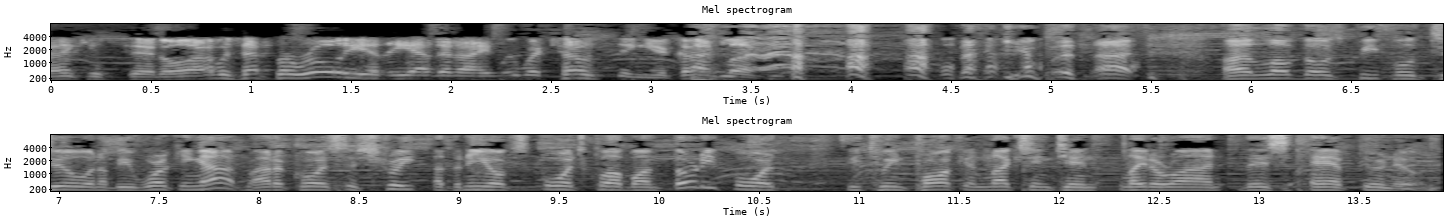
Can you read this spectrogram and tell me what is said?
Thank you, Sid. Well, I was at Berulia the other night. We were toasting you. God bless you. Thank you for that. I love those people too, and I'll be working out right across the street at the New York Sports Club on 34th between Park and Lexington later on this afternoon.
